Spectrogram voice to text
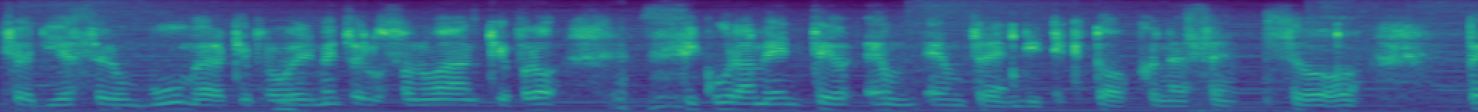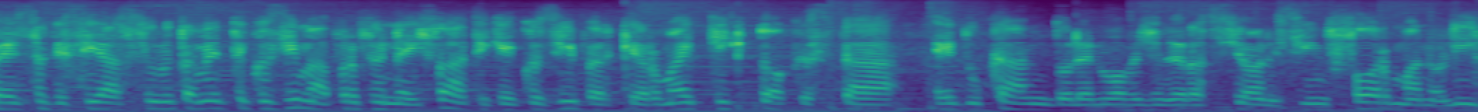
cioè di essere un boomer, che probabilmente lo sono anche, però sicuramente è un, è un trend di TikTok, nel senso penso che sia assolutamente così, ma proprio nei fatti che è così perché ormai TikTok sta educando le nuove generazioni, si informano lì,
